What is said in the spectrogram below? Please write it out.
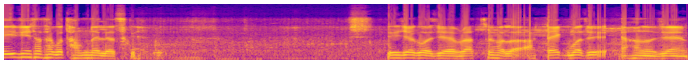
এই জিনিসটা থাকবে থামনেলে আজকে। এই জায়গায় যে রাত্রে হলো আটটা এক বাজে, এখনও জ্যাম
